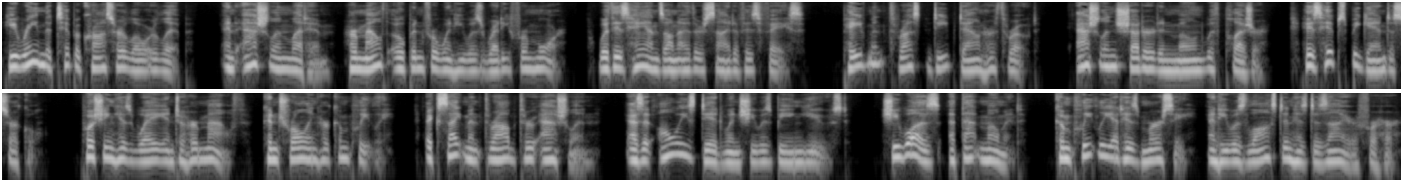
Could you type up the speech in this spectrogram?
He reined the tip across her lower lip, and Ashlyn let him, her mouth open for when he was ready for more. With his hands on either side of his face, pavement thrust deep down her throat. Ashlyn shuddered and moaned with pleasure. His hips began to circle, pushing his way into her mouth, controlling her completely. Excitement throbbed through Ashlyn, as it always did when she was being used. She was, at that moment, completely at his mercy, and he was lost in his desire for her.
